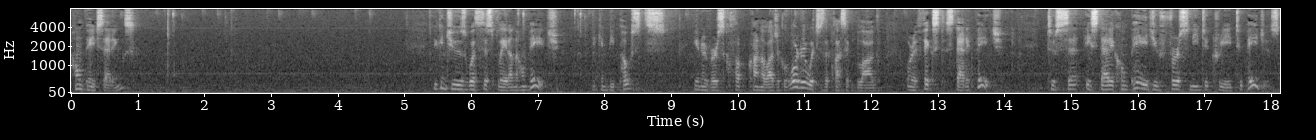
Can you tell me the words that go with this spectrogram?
home page settings. You can choose what's displayed on the home page. It can be posts, in reverse chronological order, which is the classic blog, or a fixed static page. To set a static home page, you first need to create two pages.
